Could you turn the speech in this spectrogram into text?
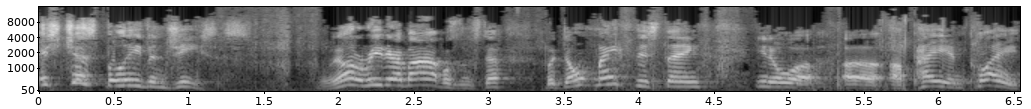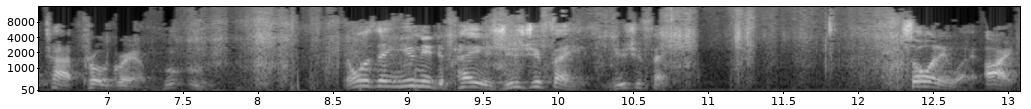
It's just believing Jesus. We ought to read our Bibles and stuff, but don't make this thing, you know, a, a, a pay and play type program. Mm-mm. The only thing you need to pay is use your faith. Use your faith. So anyway, all right.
